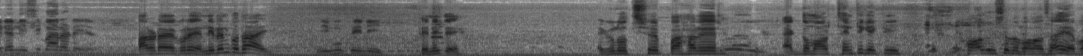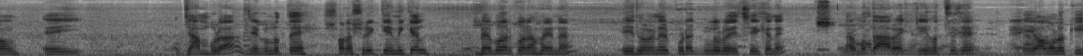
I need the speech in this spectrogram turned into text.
এটা নিছি বারো টাকা। বারো টাকা করে। নেবেন কোথায়? ফেনীতে? এগুলো হচ্ছে পাহাড়ের একদম অথেন্টিক একটি ফল হিসেবে বলা যায় এবং এই জাম্বুরা যেগুলোতে সরাসরি কেমিক্যাল ব্যবহার করা হয় না এই ধরনের প্রোডাক্টগুলো রয়েছে এখানে। তার মধ্যে আরও একটি হচ্ছে যে এই অমলকি।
